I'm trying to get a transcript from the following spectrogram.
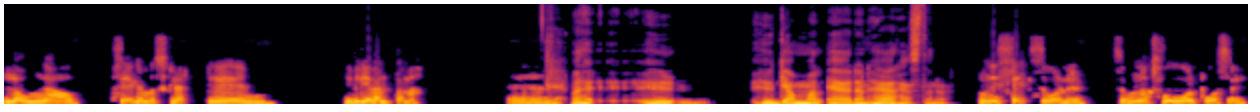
långa och sega muskler. Det, det vill jag vänta med. Eh. Men hur, hur, hur gammal är den här hästen nu? Hon är sex år nu. Så hon har två år på sig.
